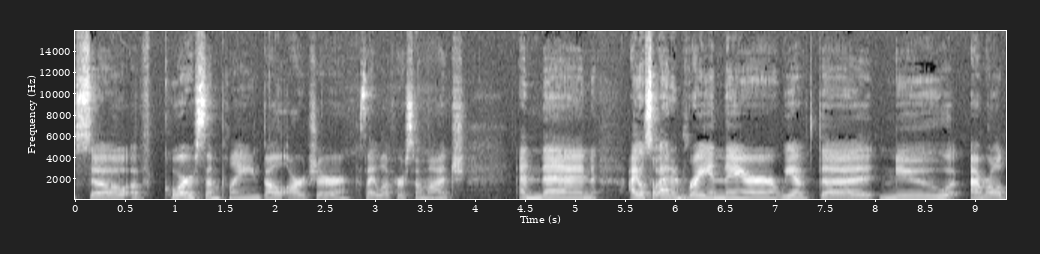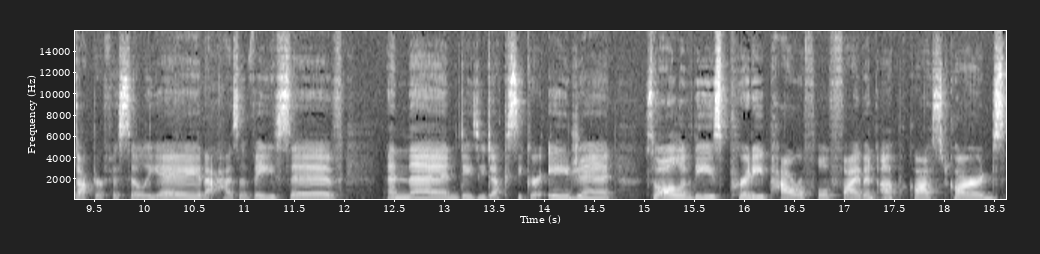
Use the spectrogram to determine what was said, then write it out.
So, of course, I'm playing Belle Archer because I love her so much. And then I also added Ray in there. We have the new Emerald Dr. Facilier that has evasive, and then Daisy Duck Secret Agent. So all of these pretty powerful five and up cost cards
